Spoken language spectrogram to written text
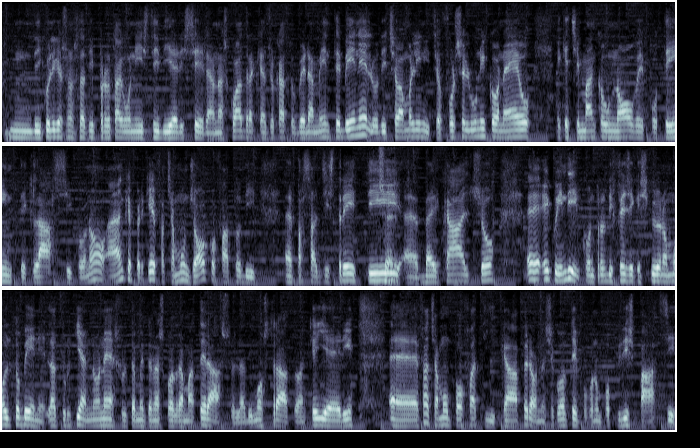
di quelli che sono stati protagonisti di ieri sera. È una squadra che ha giocato veramente bene, lo dicevamo all'inizio, forse l'unico neo è che ci manca un 9 potente, classico, no? anche perché facciamo un gioco fatto di eh, passaggi stretti, certo. eh, bel calcio eh, e quindi contro difese che si chiudono molto bene. La Turchia non è assolutamente una squadra materasso e l'ha dimostrato anche ieri. Eh, facciamo un po' fatica, però nel secondo tempo con un po' più di spazi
